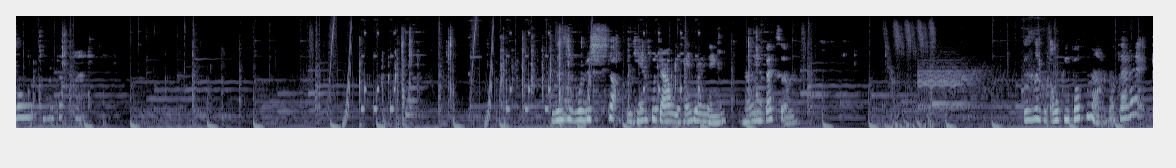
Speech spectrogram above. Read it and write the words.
Oh my god. This is, we're just stuck. We can't switch out, we can't do anything. Nothing affects them. This is like an OP Pokemon, what the heck?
